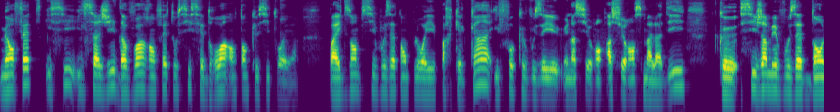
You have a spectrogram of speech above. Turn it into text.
Mais en fait, ici, il s'agit d'avoir en fait aussi ses droits en tant que citoyen. Par exemple, si vous êtes employé par quelqu'un, il faut que vous ayez une assurance maladie, que si jamais vous êtes dans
